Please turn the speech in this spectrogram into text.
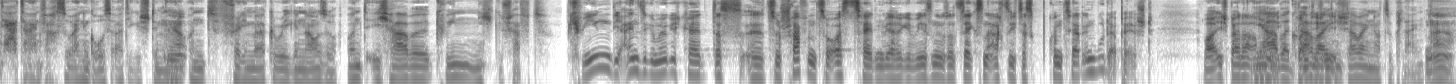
der hatte einfach so eine großartige Stimme Ja. und Freddie Mercury genauso. Und ich habe Queen nicht geschafft. Queen, die einzige Möglichkeit, das äh, zu schaffen zu Ostzeiten wäre gewesen 1986 das Konzert in Budapest. War ich bei der Armee, ja, aber da war, ich ich, nicht. da war ich noch zu klein. Naja.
